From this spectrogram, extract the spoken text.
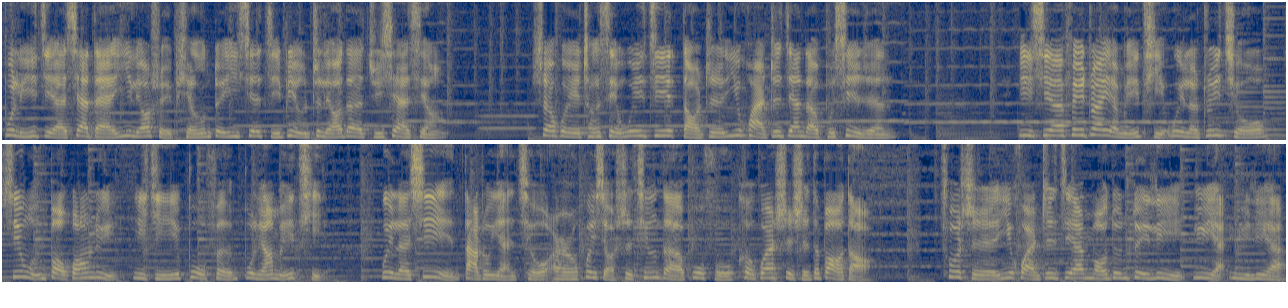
不理解现代医疗水平对一些疾病治疗的局限性，社会诚信危机导致医患之间的不信任。一些非专业媒体为了追求新闻曝光率，以及部分不良媒体。为了吸引大众眼球而混淆视听的不符客观事实的报道，促使医患之间矛盾对立愈演愈烈，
